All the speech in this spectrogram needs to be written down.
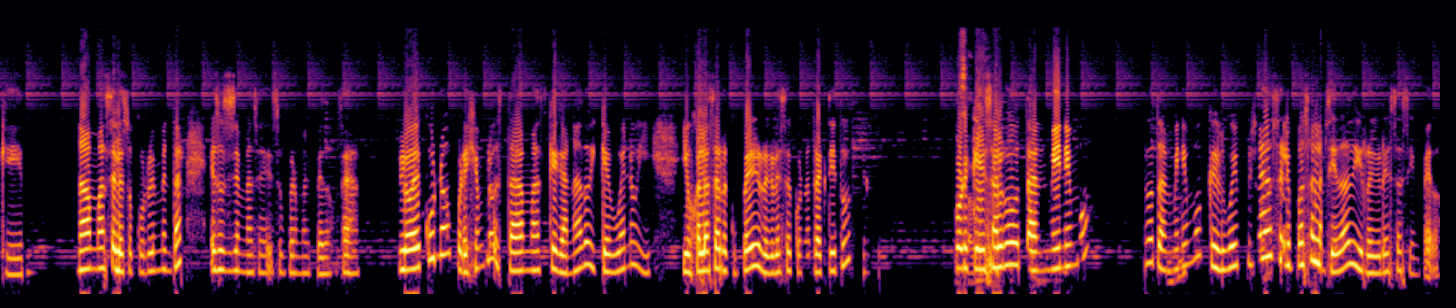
que nada más se les ocurrió inventar, eso sí se me hace súper mal pedo. O sea, lo de Kuno, por ejemplo, está más que ganado y qué bueno y, y ojalá se recupere y regrese con otra actitud. Porque es algo tan mínimo, algo tan mínimo que el güey pues ya se le pasa la ansiedad y regresa sin pedo.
